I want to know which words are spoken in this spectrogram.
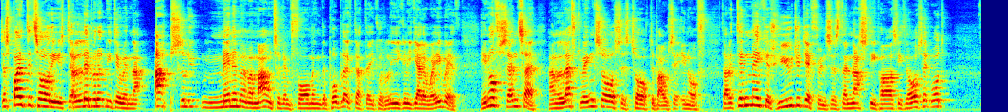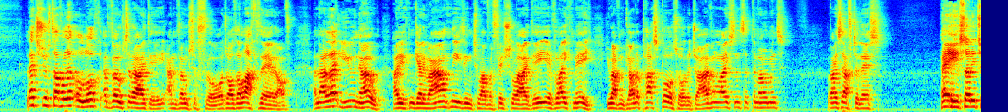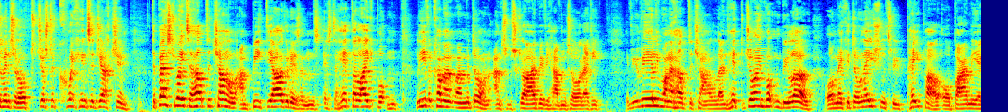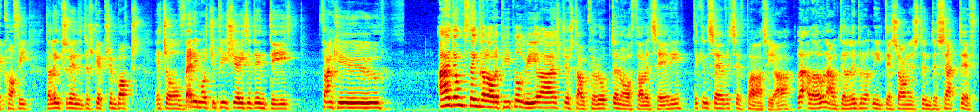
Despite the Tories deliberately doing that absolute minimum amount of informing the public that they could legally get away with, enough centre and left-wing sources talked about it enough that it didn't make as huge a difference as the nasty party thought it would. Let's just have a little look at voter ID and voter fraud, or the lack thereof, and I'll let you know how you can get around needing to have official ID if, like me, you haven't got a passport or a driving licence at the moment. Right after this. Hey, sorry to interrupt, just a quick interjection. The best way to help the channel and beat the algorithms is to hit the like button, leave a comment when we're done and subscribe if you haven't already. If you really want to help the channel then hit the join button below or make a donation through PayPal or buy me a coffee. The links are in the description box. It's all very much appreciated indeed. Thank you. I don't think a lot of people realise just how corrupt and authoritarian the Conservative Party are, let alone how deliberately dishonest and deceptive.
